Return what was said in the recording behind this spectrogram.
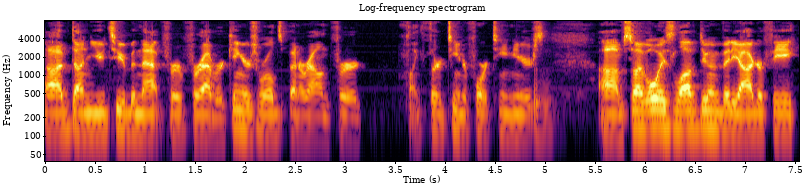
Uh, I've done YouTube and that for forever. Kingers World's been around for like 13 or 14 years. Um, so I've always loved doing videography.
